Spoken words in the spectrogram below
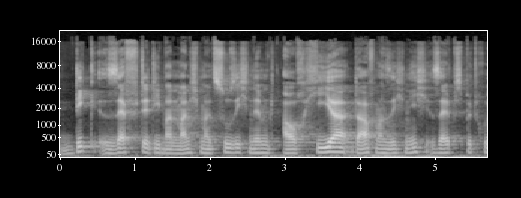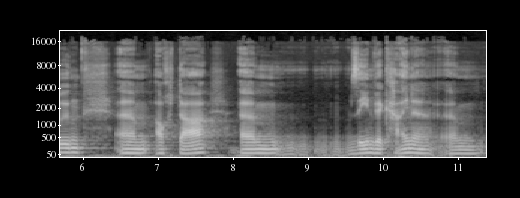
Dicksäfte, die man manchmal zu sich nimmt. Auch hier darf man sich nicht selbst betrügen. Ähm, auch da ähm, sehen wir keine ähm,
